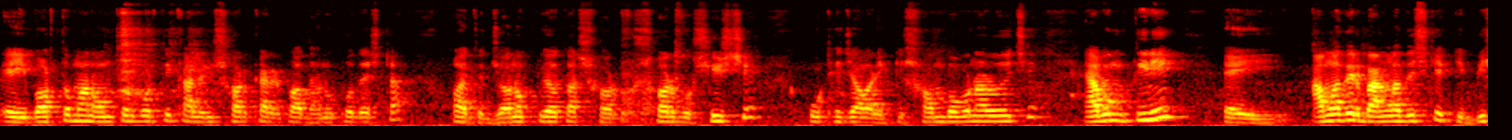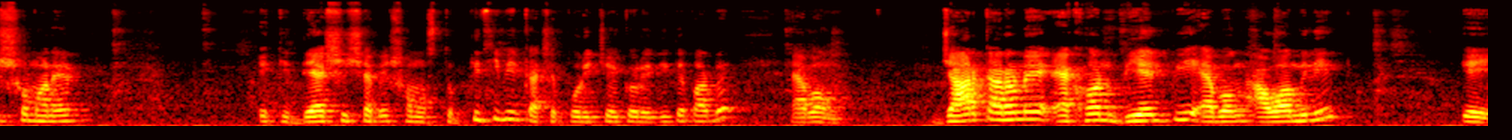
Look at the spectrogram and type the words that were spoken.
এই বর্তমান অন্তর্বর্তীকালীন সরকারের প্রধান উপদেষ্টা হয়তো জনপ্রিয়তার সর্ব- সর্বশীর্ষে উঠে যাওয়ার একটি সম্ভাবনা রয়েছে এবং তিনি এই আমাদের বাংলাদেশকে একটি বিশ্বমানের একটি দেশ হিসেবে সমস্ত পৃথিবীর কাছে পরিচয় করে দিতে পারবে এবং যার কারণে এখন বিএনপি এবং আওয়ামী লীগ এই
